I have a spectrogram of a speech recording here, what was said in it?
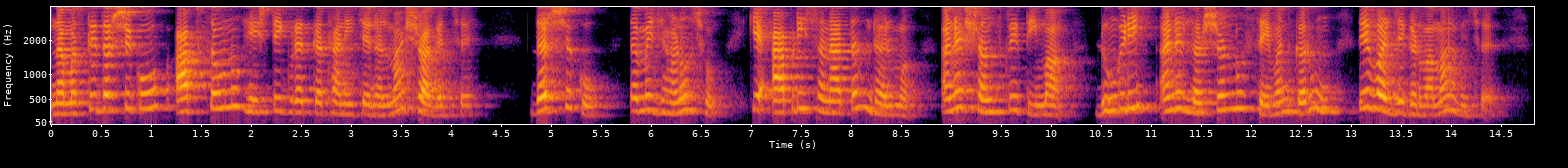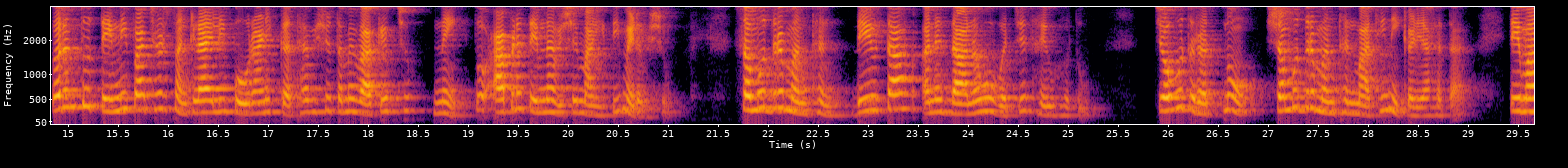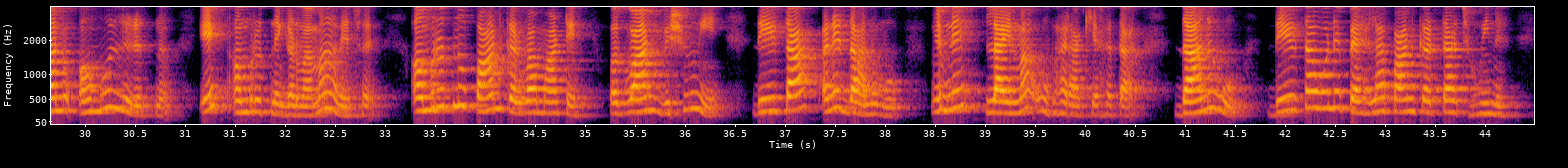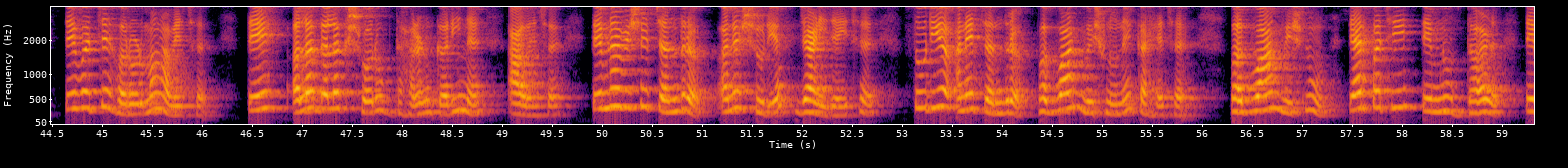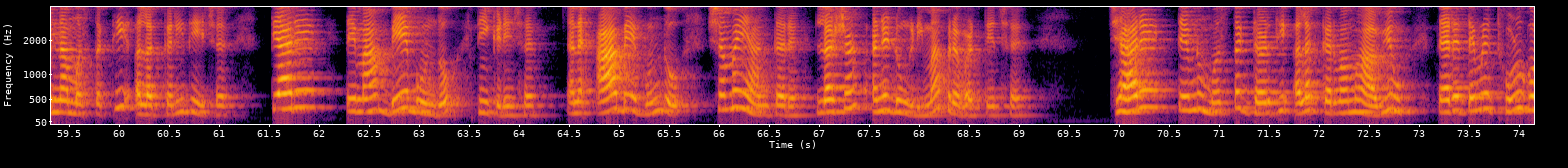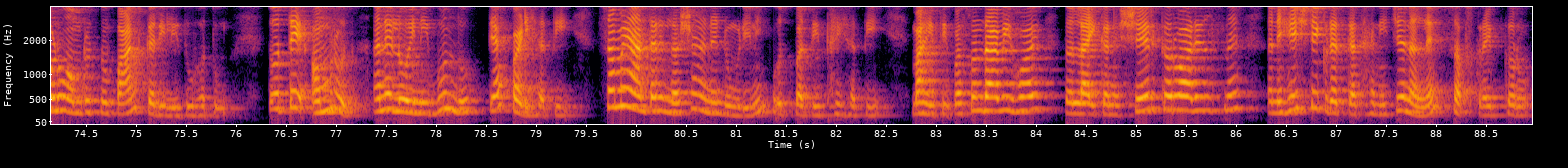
નમસ્તે દર્શકો, આપ સૌનું હેશટેગ વ્રત કથાની ચેનલમાં સ્વાગત છે. દર્શકો, તમે જાણો છો કે આપણી સનાતન ધર્મ અને સંસ્કૃતિમાં ડુંગળી અને લસણનું સેવન કરવું તે વર્જ્ય ગણવામાં આવે છે. પરંતુ તેમની પાછળ સંકળાયેલી પૌરાણિક કથા વિશે તમે વાકેફ છો? નહીં, તો આપણે તેમના વિશે માહિતી મેળવીશું. સમુદ્ર મંથન દેવતા અને દાનવો વચ્ચે થયું હતું. ચૌદ રત્નો સમુદ્ર મંથનમાંથી નીકળ્યા હતા. તેમાંનું અમૂલ્ય રત્ન એ અમૃતને ગણવામાં આવે છે. અમૃતનું પાન કરવા માટે ભગવાન વિષ્ણુએ દેવતા અને દાનવો એમને લાઈનમાં ઊભા રાખ્યા હતા. દાનવો દેવતાઓને પહેલાં પાન કરતા જોઈને તે વચ્ચે હરોળમાં આવે છે. તે અલગ અલગ સ્વરૂપ ધારણ કરીને આવે છે. તેમના વિશે ચંદ્ર અને સૂર્ય જાણી જાય છે. સૂર્ય અને ચંદ્ર ભગવાન વિષ્ણુને કહે છે. ભગવાન વિષ્ણુ ત્યાર પછી તેમનું ધડ તેમના મસ્તકથી અલગ કરી દે છે. ત્યારે તેમાં બે બૂંદો નીકળે છે અને આ બે બૂંદો સમયાંતરે લસણ અને ડુંગળીમાં પ્રવર્તે છે. જ્યારે તેમનું મસ્તક ધડથી અલગ કરવામાં આવ્યું, ત્યારે તેમણે થોડું ઘણું અમૃતનું પાન કરી લીધું હતું. તો તે અમૃત અને લોહીની બૂંદો ત્યાં પડી હતી. સમયાંતરે લસણ અને ડુંગળીની ઉત્પત્તિ થઈ હતી. માહિતી પસંદ આવી હોય તો લાઇક અને શેર કરો આ રીલ્સને અને હેશટેગ વ્રત કથાની ચેનલને સબસ્ક્રાઈબ કરો.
